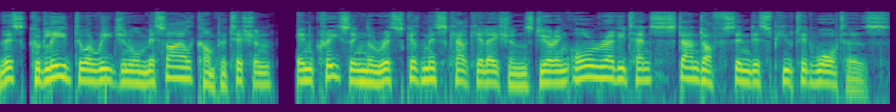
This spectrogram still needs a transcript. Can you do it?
This could lead to a regional missile competition, increasing the risk of miscalculations during already tense standoffs in disputed waters.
